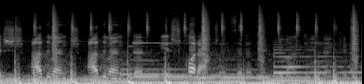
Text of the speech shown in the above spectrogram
Békés, advent, adventet és karácsonyt szeretnék kívánni mindenkinek.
